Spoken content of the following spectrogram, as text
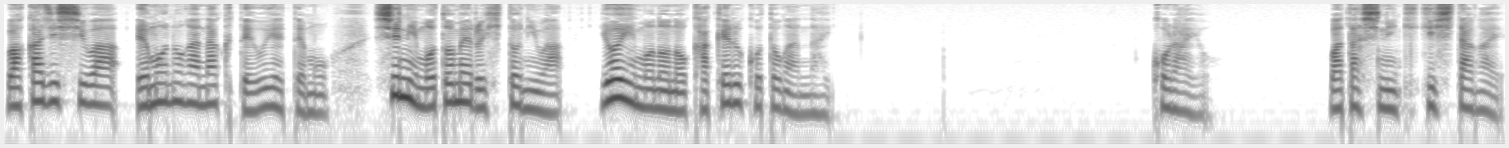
若獅子は獲物がなくて飢えても主に求める人には良いものの欠けることがない。こらよ私に聞き従え。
